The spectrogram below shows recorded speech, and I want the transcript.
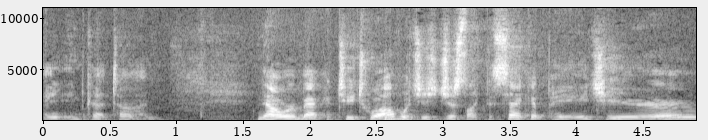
in, in cut time. Now we're back at 212, which is just like the second page here.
